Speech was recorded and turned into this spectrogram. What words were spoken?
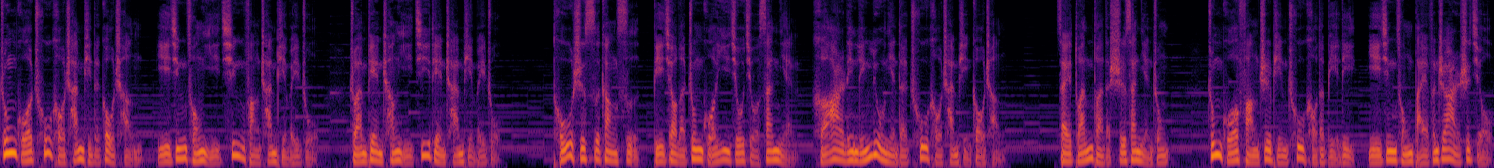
中国出口产品的构成已经从以轻纺产品为主，转变成以机电产品为主。图十四杠四比较了中国一九九三年和二零零六年的出口产品构成。在短短的十三年中，中国纺织品出口的比例已经从百分之二十九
